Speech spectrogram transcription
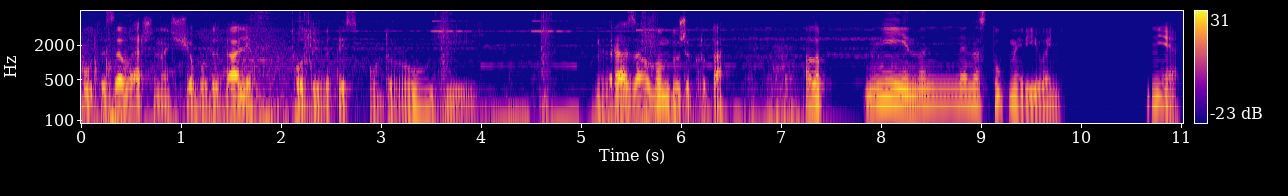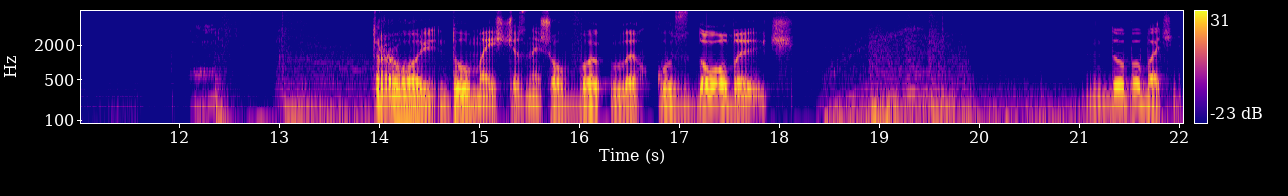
буде завершена. Що буде далі? Подивитись у другій. Гра загалом дуже крута. Але. Ні, ну, не наступний рівень. Ні. Троль думає, що знайшов легку здобич. До побачення.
